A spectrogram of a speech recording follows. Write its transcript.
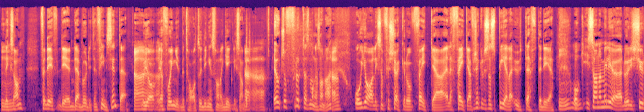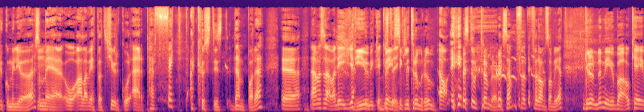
Liksom. För det, det, den budgeten finns inte. Mm. Ja, och jag, ja, ja. jag får inget betalt och det är ingen sådana gig. Liksom. Ja, ja. Jag har gjort så fruktansvärt många sådana. Och jag liksom försöker att fejka, eller fejka, jag försöker liksom spela ut efter det. Mm. Och i sådana miljöer, då är det kyrkomiljöer som är, och alla vet att kyrkor är perfekt akustiskt dämpade. Eh, nej men sådär va, det är Det är ju jättemycket akustik. basically trumrum. Ja, ett stort trumrör liksom, för, för de som vet. Grunden är ju bara, okej,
